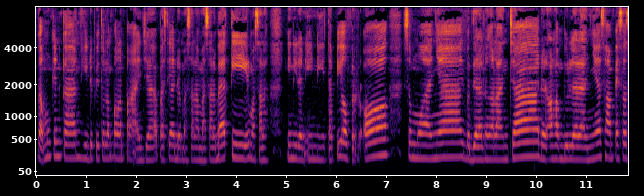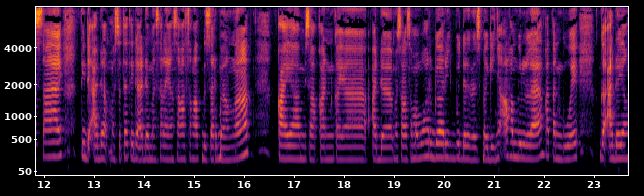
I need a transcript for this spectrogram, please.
Gak mungkin kan hidup itu lempeng-lempeng aja. Pasti ada masalah-masalah batin masalah ini dan ini. Tapi overall semuanya berjalan dengan lancar dan alhamdulillahnya sampai selesai. Tidak ada maksudnya tidak ada masalah yang sangat-sangat besar banget kayak misalkan kayak ada masalah sama warga ribut dan lain sebagainya alhamdulillah angkatan gue gak ada yang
